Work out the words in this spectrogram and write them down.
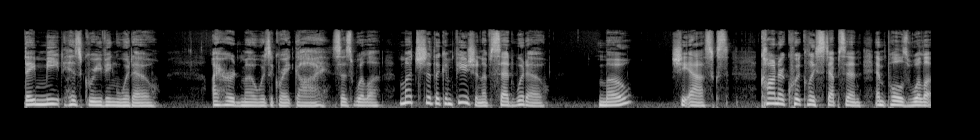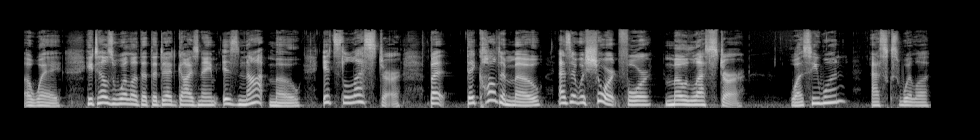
They meet his grieving widow. I heard Mo was a great guy, says Willa, much to the confusion of said widow. Mo? she asks. Connor quickly steps in and pulls Willa away. He tells Willa that the dead guy's name is not Mo, it's Lester, but they called him Mo as it was short for Mo Lester. Was he one? Asks Willa,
